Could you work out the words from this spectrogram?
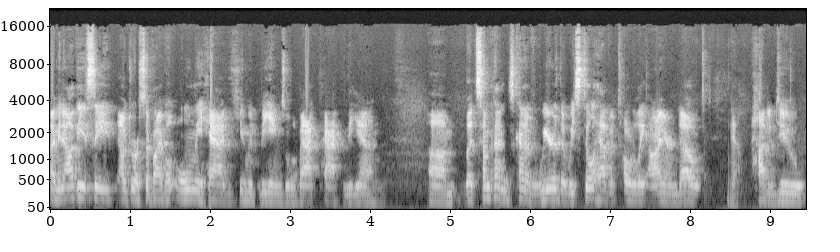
I mean, obviously, outdoor survival only had human beings with a backpack at the end. Um, but sometimes it's kind of weird that we still haven't totally ironed out yeah. how to do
